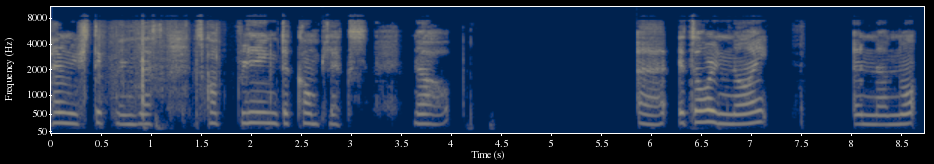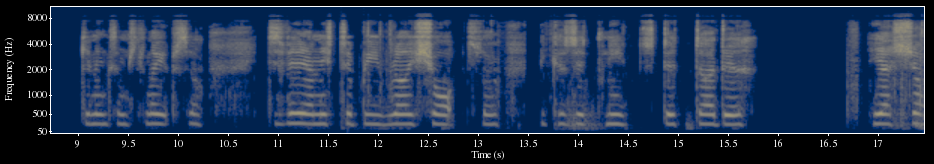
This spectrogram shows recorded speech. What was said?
Henry Stickmin. Yes, it's called fleeing the complex. Now, uh, it's already night, and I'm not getting some sleep, so this video needs to be really short. So because it needs to uh, the yeah sure.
